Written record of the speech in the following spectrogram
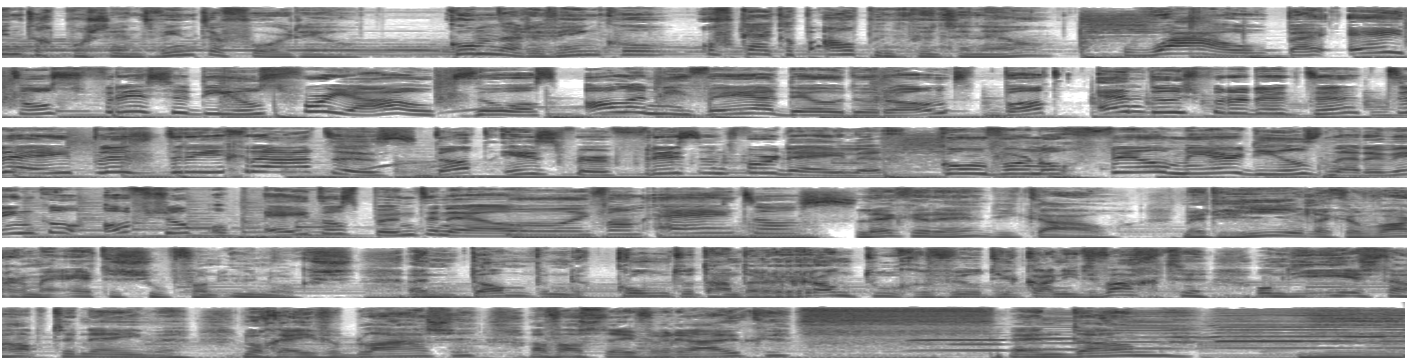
20% wintervoordeel. Kom naar de winkel of kijk op alping.nl. Wauw, bij Etos frisse deals voor jou. Zoals alle Nivea deodorant, bad- en doucheproducten 2 plus 3 gratis. Dat is verfrissend voordelig. Kom voor nog veel meer deals naar de winkel of shop op etos.nl. Mooi van Ethos. Lekker hè, die kou. Met heerlijke warme ertessoep van Unox. Een dampende kom tot aan de rand toegevuld. Je kan niet wachten om die eerste hap te nemen. Nog even blazen, alvast even ruiken. En dan... Mmm,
